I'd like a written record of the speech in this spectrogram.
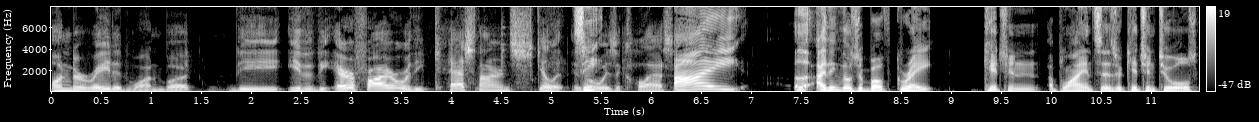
underrated one, but the either the air fryer or the cast iron skillet is See, always a classic. I uh, I think those are both great kitchen appliances or kitchen tools.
